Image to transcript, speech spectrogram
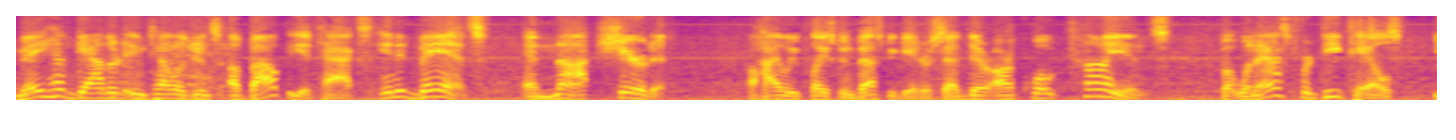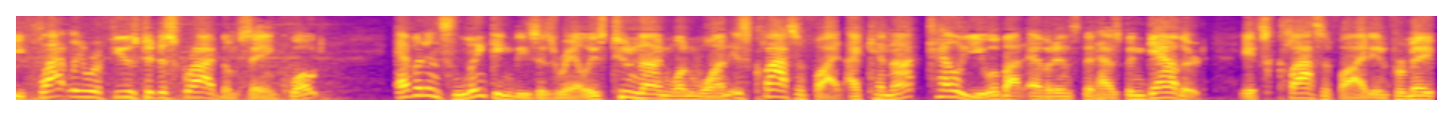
may have gathered intelligence about the attacks in advance and not shared it. A highly placed investigator said there are, quote, tie-ins, but when asked for details, he flatly refused to describe them, saying, quote, Evidence linking these Israelis to 911 is classified. I cannot tell you about evidence that has been gathered. It's classified information.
